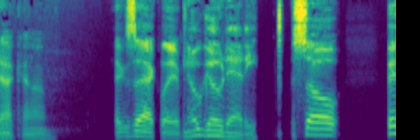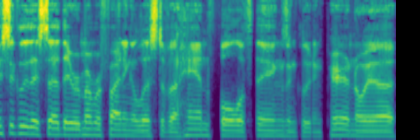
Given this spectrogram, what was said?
GoDaddy.com. Exactly. No GoDaddy. So basically, they said they remember finding a list of a handful of things, including paranoia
